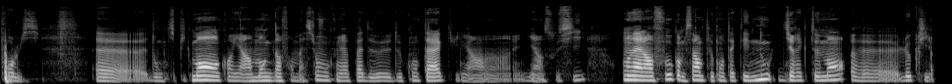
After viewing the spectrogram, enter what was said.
pour lui. Euh, donc typiquement, quand il y a un manque d'informations, quand il n'y a pas de, contact, il y, a un, il y, a un, souci, on a l'info, comme ça on peut contacter nous directement euh, le client.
